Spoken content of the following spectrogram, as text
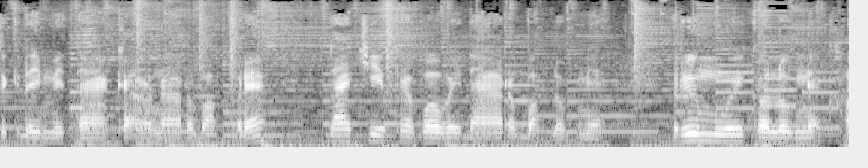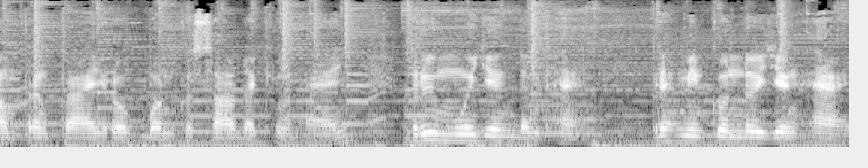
សេចក្តីមេត្តាករុណារបស់ព្រះដែលជាព្រះវរបិតារបស់លោកអ្នកឬមួយក៏លោកអ្នកខំប្រឹងប្រែងរកបុណ្យកុសលដោយខ្លួនឯងឬមួយយើងដឹងថាព្រះមានគុណលើយើងហើយ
